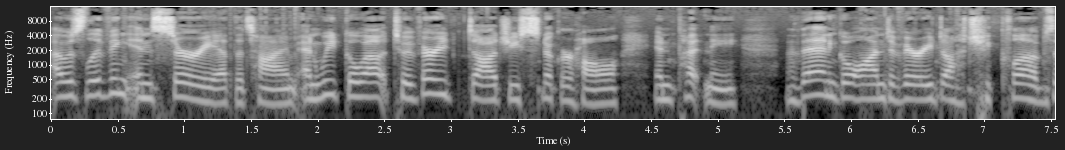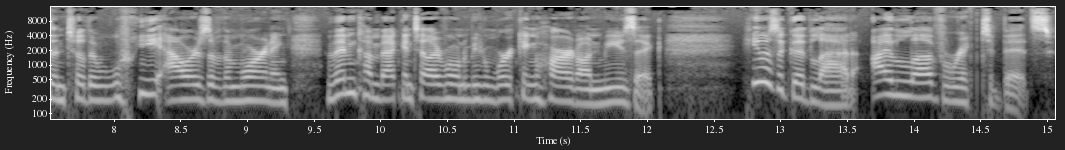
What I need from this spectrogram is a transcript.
i was living in surrey at the time and we'd go out to a very dodgy snooker hall in putney then go on to very dodgy clubs until the wee hours of the morning then come back and tell everyone we'd been working hard on music He was a good lad. I love Rick to bits.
